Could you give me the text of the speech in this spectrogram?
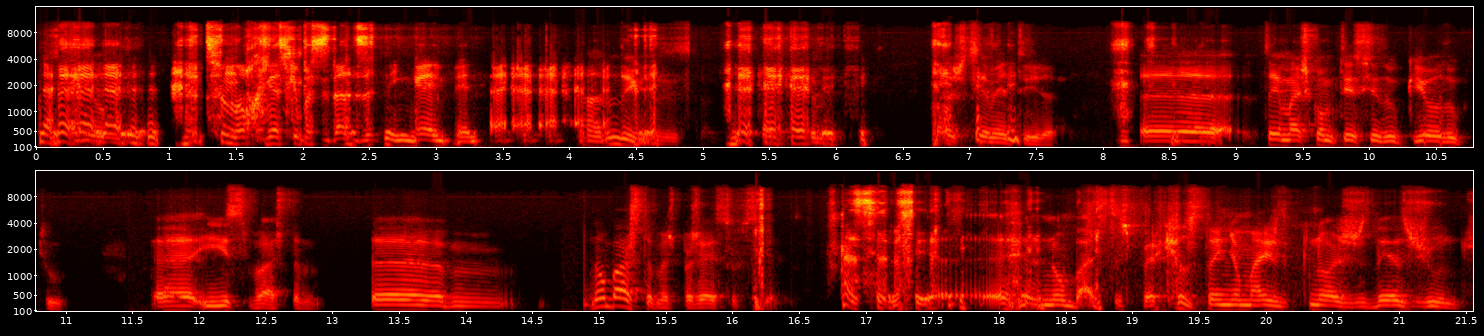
Que tu não reconheces capacidades a ninguém, man. Ah, não digas isso. Acho que isso é mentira. Uh, tem mais competência do que eu, do que tu. Uh, e isso basta-me. Não basta, mas para já é suficiente. não basta, espero que eles tenham mais do que nós 10 juntos.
